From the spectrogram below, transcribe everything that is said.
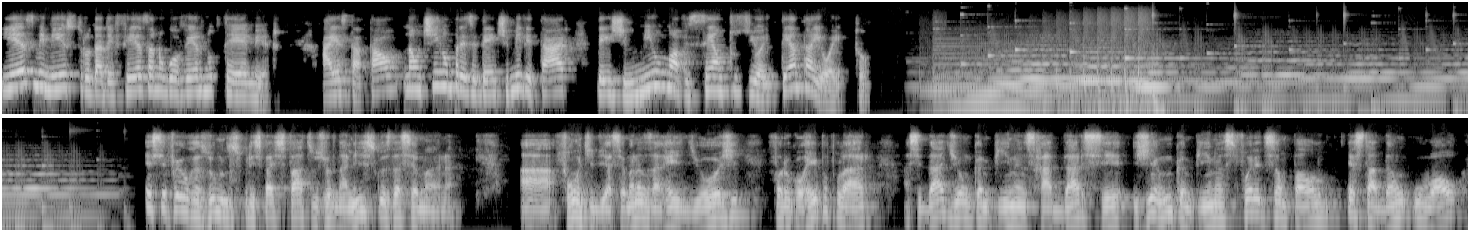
e ex-ministro da Defesa no governo Temer. A estatal não tinha um presidente militar desde 1988. Esse foi o resumo dos principais fatos jornalísticos da semana. A fonte de A Semana na Rede de hoje foram o Correio Popular, a Cidade On Campinas, Radar C, G1 Campinas, Folha de São Paulo, Estadão, UOL,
